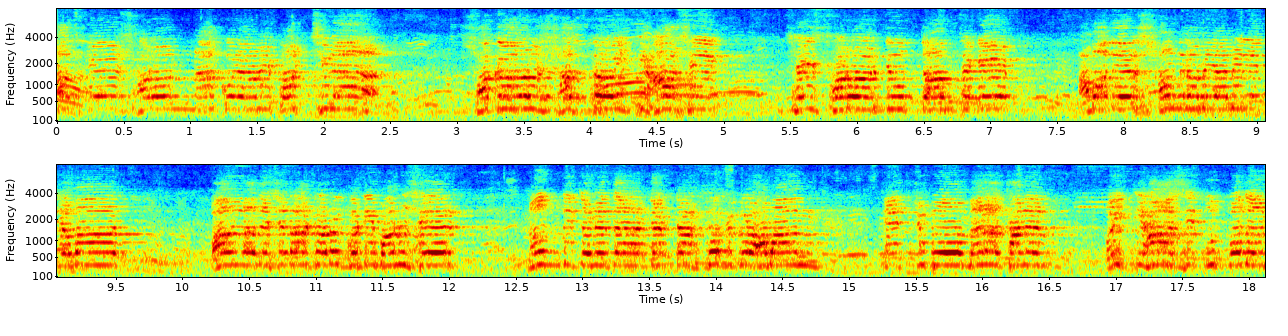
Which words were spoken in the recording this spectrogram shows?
আজকে স্মরণ না করে আমি পারছি না সকাল স্বাস্থ্য ঐতিহাসিক সেই সরোয়ার্দী উদ্যান থেকে আমাদের সংগ্রামী আমিনী জামাত বাংলাদেশের আঠারো কোটি মানুষের নন্দিত নেতা ডাক্তার শফিকুর রহমান যে যুব ম্যারাথনের ঐতিহাসিক উদ্বোধন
